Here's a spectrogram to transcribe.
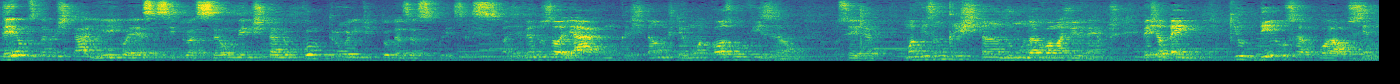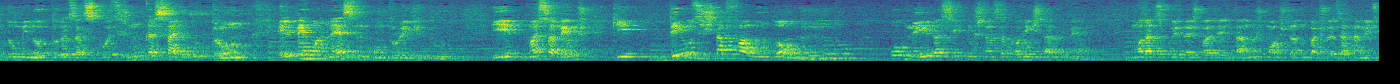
Deus não está alheio a essa situação, Ele está no controle de todas as coisas. Nós devemos olhar como cristãos, ter uma cosmovisão, ou seja, uma visão cristã do mundo ao qual nós vivemos. Veja bem, que o Deus a qual sempre dominou todas as coisas nunca saiu do trono, ele permanece no controle de tudo. E nós sabemos que Deus está falando ao mundo por meio da circunstância que a gente está vivendo uma das coisas das quais ele está nos mostrando, pastor, é exatamente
